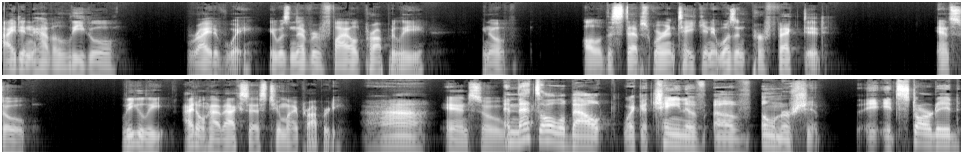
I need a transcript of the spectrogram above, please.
I didn't have a legal right of way. It was never filed properly. You know, all of the steps weren't taken. It wasn't perfected, and so legally, I don't have access to my property. Ah. And so, And that's all about like a chain of of ownership. It, it started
